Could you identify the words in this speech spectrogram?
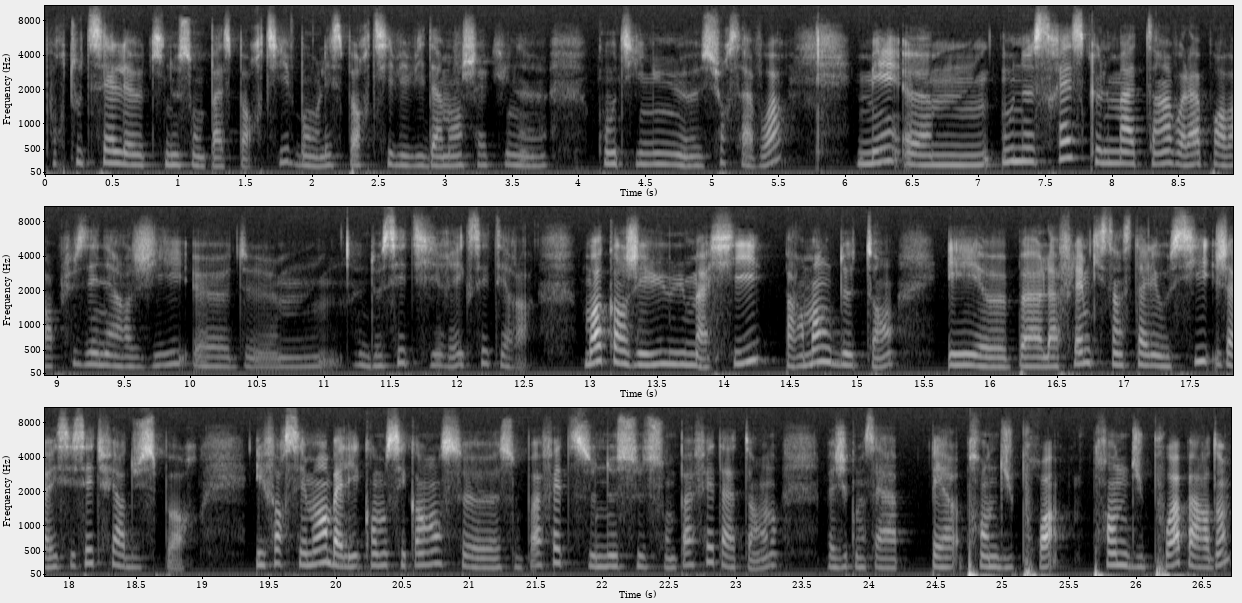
pour toutes celles euh, qui ne sont pas sportives. Bon, les sportives, évidemment, chacune euh, continue sur sa voie, mais ou ne serait-ce que le matin, voilà, pour avoir plus d'énergie, de, s'étirer, etc. Moi, quand j'ai eu ma fille, par manque de temps et bah, la flemme qui s'installait aussi, j'avais cessé de faire du sport. Et forcément, bah, les conséquences euh, sont pas faites, ne se sont pas faites attendre. Bah, j'ai commencé à prendre du poids, prendre du poids, pardon,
